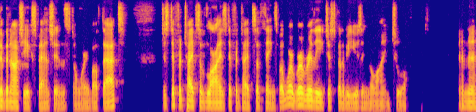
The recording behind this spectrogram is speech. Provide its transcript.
Fibonacci expansions don't worry about that just different types of lines, different types of things. But we're, we're really just going to be using the line tool. And uh,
